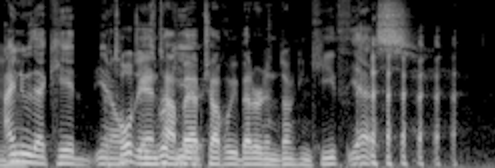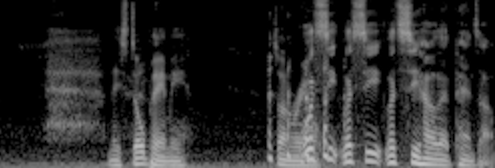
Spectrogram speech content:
I mm-hmm. knew that kid. You know, I told you Anton rookie. Babchuk will be better than Duncan Keith. Yes. And they still pay me. It's unreal. let's see. Let's see. Let's see how that pans out.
